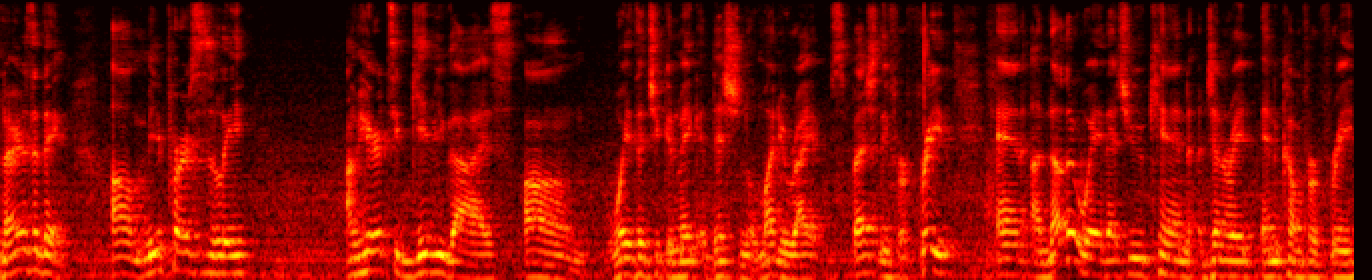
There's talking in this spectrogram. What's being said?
Now here's the thing. Um, me personally, I'm here to give you guys um, ways that you can make additional money, right? Especially for free. And another way that you can generate income for free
